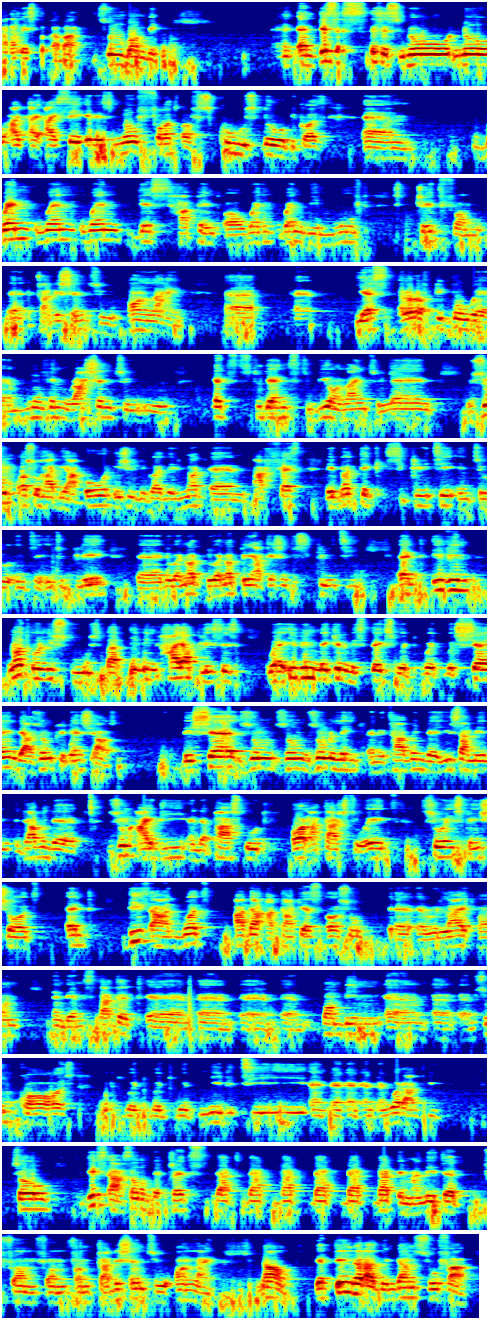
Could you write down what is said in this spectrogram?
panelists talk about, Zoom bombing. And, and, this is this is no no I, I say it is no fault of schools though because um, when when when this happened or when when we moved straight from uh, tradition to online, uh, uh, yes, a lot of people were moving, rushing to get students to be online to learn. Zoom also had their own issues because they did not, um, at first, they did not take security into into into play. Uh, they were not they were not paying attention to security, and even not only schools but even higher places were even making mistakes with with, with sharing their Zoom credentials. They share Zoom Zoom Zoom link and it's having the username, it's having the Zoom ID and the passcode all attached to it, showing screenshots and these are what other attackers also uh, relied on and then started um, um, um, um bombing um, um, Zoom calls with, with, with, with nudity and, and, and, and what have you. So these are some of the threats that that that that that that emanated from from from tradition to online. Now, the thing that has been done so far,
